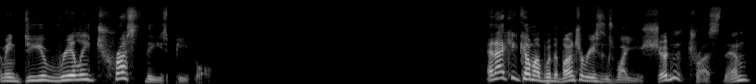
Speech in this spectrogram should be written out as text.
I mean, do you really trust these people? And I could come up with a bunch of reasons why you shouldn't trust them,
